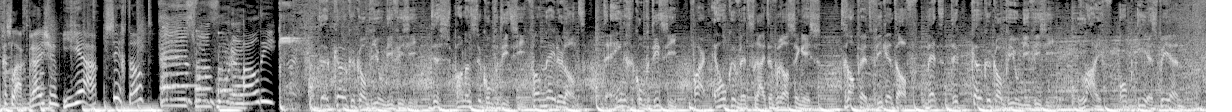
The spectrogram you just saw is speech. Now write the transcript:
Geslaagd prijsje. Ja, zicht dat. Fans van Voordeel. Aldi. De keukenkampioen-divisie. De spannendste competitie van Nederland. De enige competitie waar elke wedstrijd een verrassing is. Trap het weekend af met de keukenkampioen-divisie. Live op ESPN.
